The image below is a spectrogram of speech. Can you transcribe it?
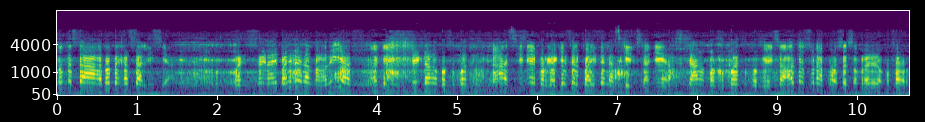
¿Dónde está? ¿Dónde dejaste a Alicia? Pues en el País de las Maravillas. Sí, claro, por supuesto. Ah, sí, sí, porque aquí es el país de las quinceañeras. Claro, por supuesto, porque haznos una pose, sombrerero, por favor.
